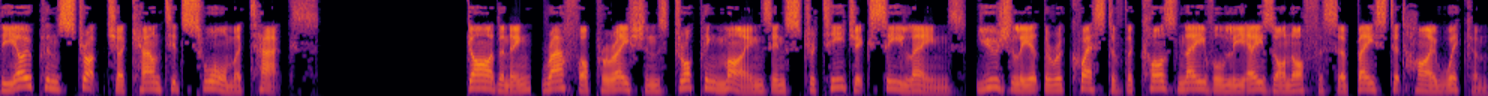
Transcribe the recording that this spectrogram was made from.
The open structure counted swarm attacks. Gardening, RAF operations dropping mines in strategic sea lanes, usually at the request of the COS naval liaison officer based at High Wycombe.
